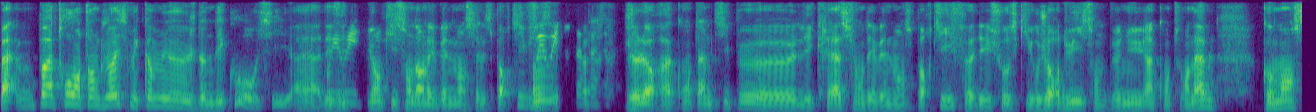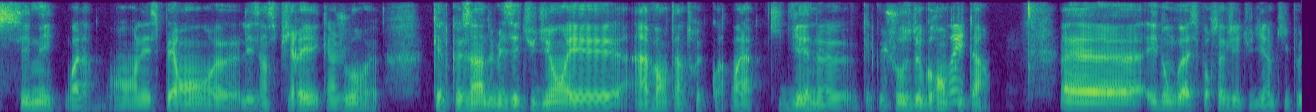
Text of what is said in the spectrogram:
Bah, pas trop en tant que juriste, mais comme euh, je donne des cours aussi à des étudiants qui sont dans l'événementiel sportif, oui, je leur raconte un petit peu euh, les créations d'événements sportifs, euh, des choses qui aujourd'hui sont devenues incontournables. Comment c'est né, voilà, en espérant les inspirer qu'un jour quelques-uns de mes étudiants et inventent un truc, quoi, voilà, qui devienne euh, quelque chose de grand plus tard. Euh, et donc voilà, c'est pour ça que j'ai étudié un petit peu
